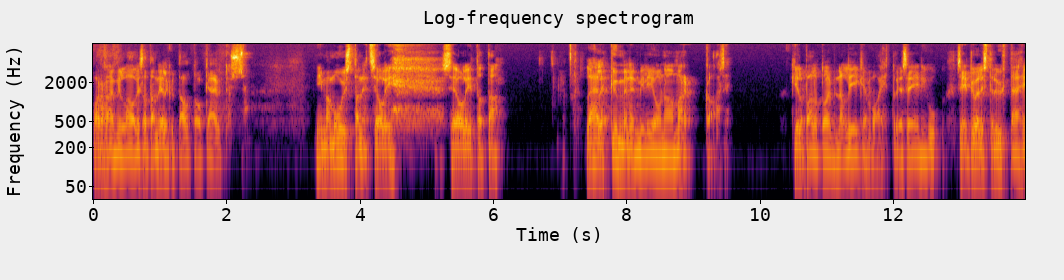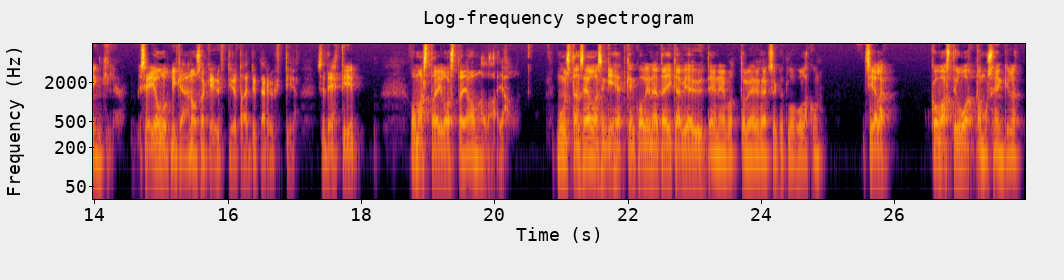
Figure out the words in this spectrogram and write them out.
parhaimmillaan oli 140 autoa käytössä. Niin mä muistan, että se oli, se oli tota, lähelle 10 miljoonaa markkaa se kilpailutoiminnan liikevaihto, ja se ei, niinku, se ei työllistänyt yhtään henkilöä. Se ei ollut mikään osakeyhtiö tai tytäryhtiö. Se tehtiin omasta ilosta ja omalla ajalla. Muistan sellaisenkin hetken, kun oli näitä ikäviä YT-neuvotteluja 90-luvulla, kun siellä kovasti luottamushenkilöt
